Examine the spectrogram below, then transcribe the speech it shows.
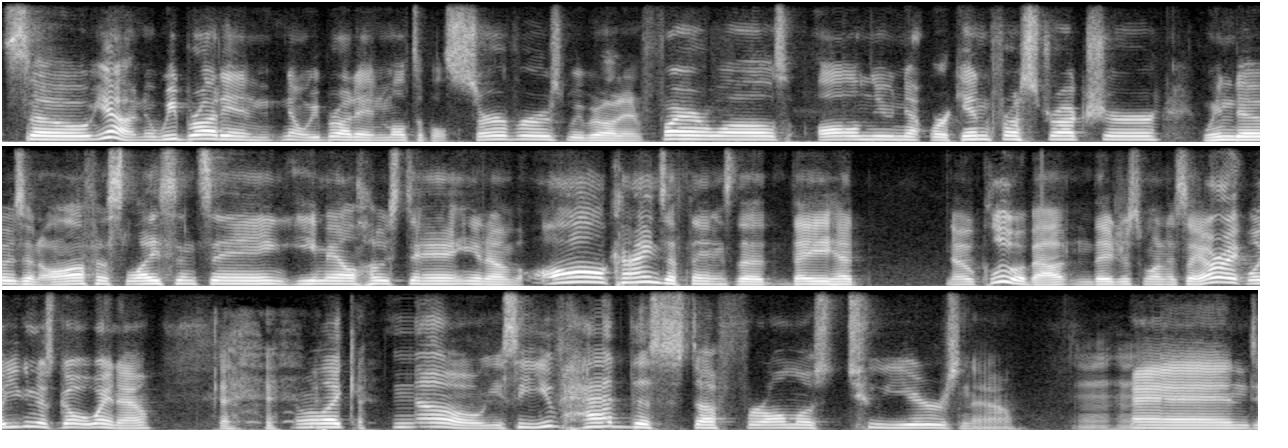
so yeah, no, we brought in no, we brought in multiple servers, we brought in firewalls, all new network infrastructure, Windows and Office licensing, email hosting, you know, all kinds of things that they had no clue about, and they just want to say, all right, well, you can just go away now and we're like, no, you see, you've had this stuff for almost two years now. Mm-hmm. And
